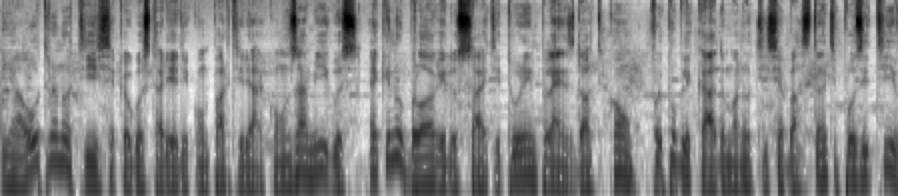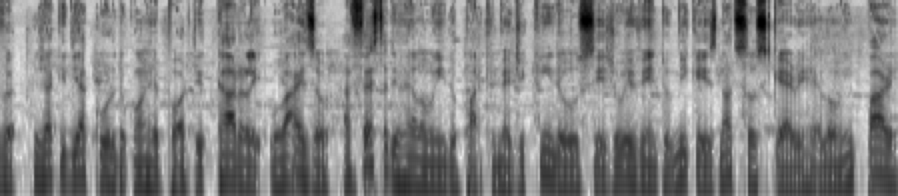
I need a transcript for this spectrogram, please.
E a outra notícia que eu gostaria de compartilhar com os amigos é que no blog do site touringplans.com foi publicada uma notícia bastante positiva, já que de acordo com a repórter Carly Weisel, a festa de Halloween do Parque Magic Kingdom, ou seja, o evento Mickey's Not So Scary Halloween Party,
